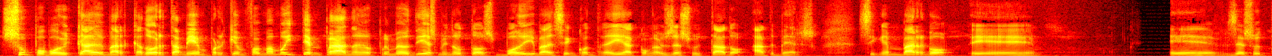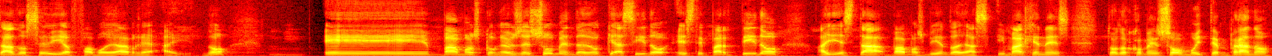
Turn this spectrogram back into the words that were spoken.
supo volcar el marcador también porque en forma muy temprana, en los primeros 10 minutos, Bolívar se encontraría con el resultado adverso. Sin embargo, eh, eh, el resultado sería favorable ahí, ¿no? Eh, vamos con el resumen de lo que ha sido este partido. Ahí está, vamos viendo las imágenes. Todo comenzó muy temprano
